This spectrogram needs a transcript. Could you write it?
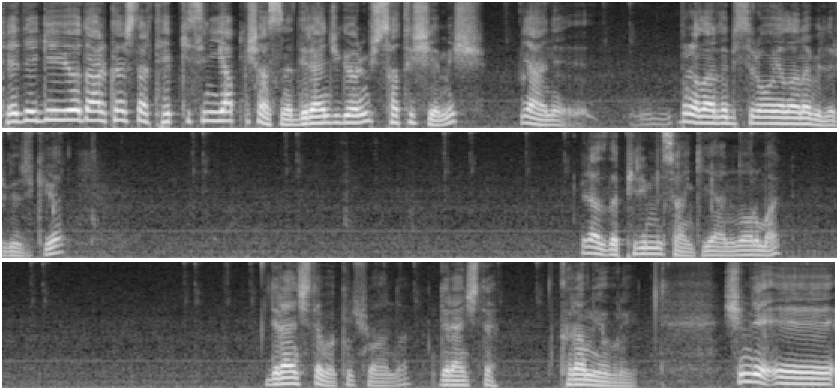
TDGO da arkadaşlar tepkisini yapmış aslında. Direnci görmüş, satış yemiş. Yani buralarda bir süre oyalanabilir gözüküyor. Biraz da primli sanki yani normal. Dirençte bakın şu anda. Dirençte. Kıramıyor burayı. Şimdi eee,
